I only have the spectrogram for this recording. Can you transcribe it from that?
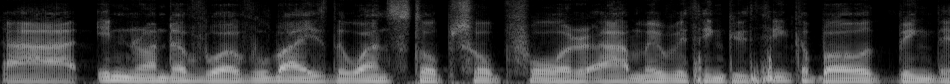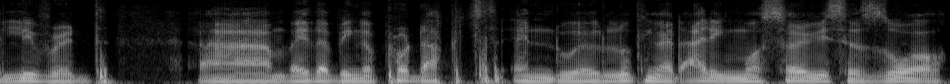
uh, in Rwanda, Vuba is the one-stop shop for um, everything you think about being delivered, um, either being a product, and we're looking at adding more services as well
